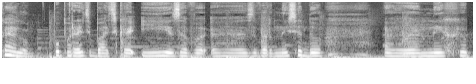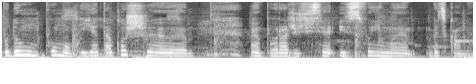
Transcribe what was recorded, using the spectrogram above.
Кайло, попередь батька і зав... е, звернися до е, них по допомогу. Я також е, пораджуся із своїми батьками.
